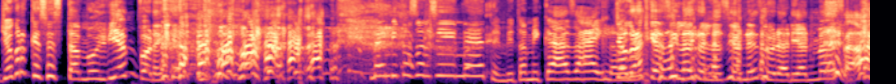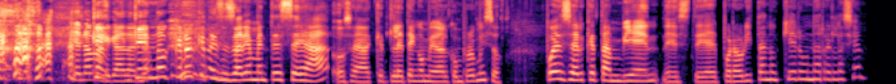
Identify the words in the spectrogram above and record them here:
Yo creo que eso está muy bien, por ejemplo. Me invitas al cine, te invito a mi casa y luego Yo creo que así las relaciones durarían más. Bien Que, amargada, que ¿no? no creo que necesariamente sea, o sea, que le tengo miedo al compromiso. Puede ser que también, este, por ahorita no quiero una relación,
